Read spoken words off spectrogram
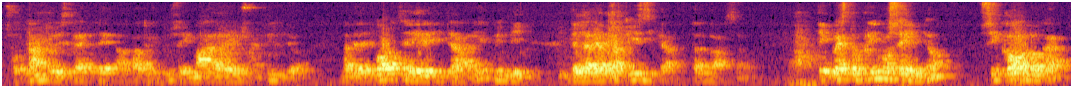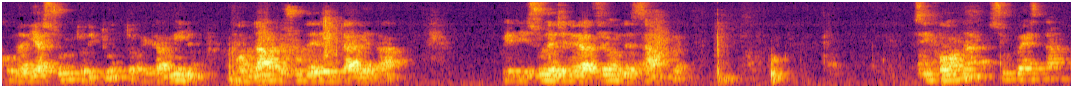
soltanto ristrette al fatto che tu sei madre e io sono figlio, ma delle forze ereditarie, quindi della realtà fisica dal basso. E questo primo segno si colloca come riassunto di tutto il cammino fondato sull'ereditarietà, quindi sulle generazioni del sangue, si fonda su questa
